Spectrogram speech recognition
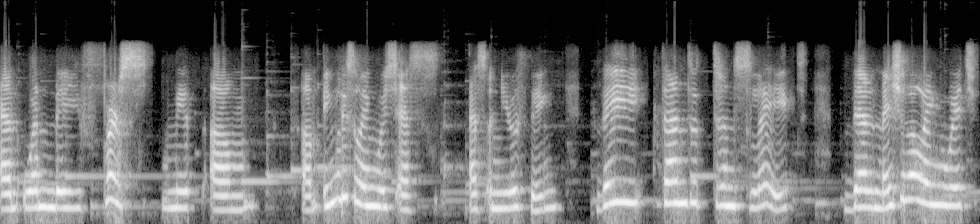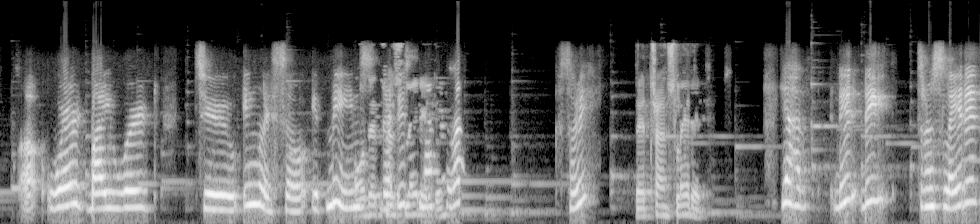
and when they first meet um, um English language as as a new thing, they tend to translate their national language uh, word by word to English. So it means Oh, that it's not yeah? Sorry? They translate it. Yeah, they, they translate it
